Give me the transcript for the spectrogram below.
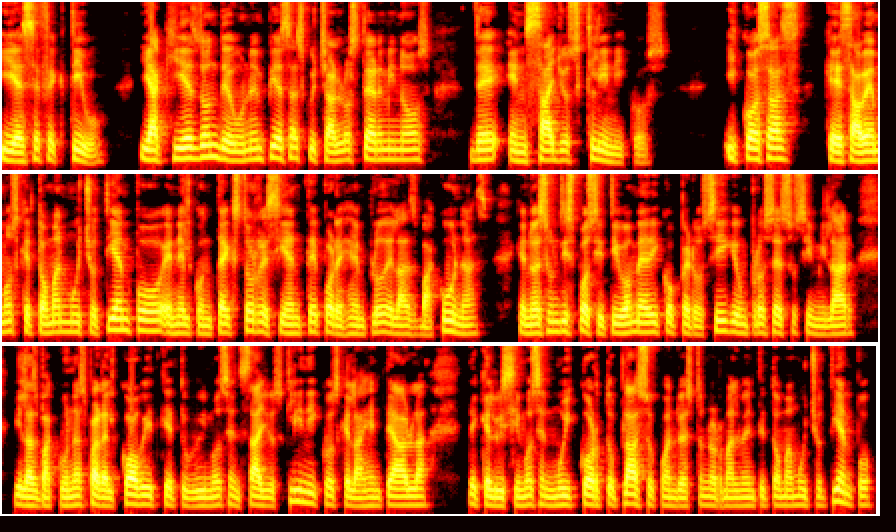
y es efectivo. Y aquí es donde uno empieza a escuchar los términos de ensayos clínicos y cosas que sabemos que toman mucho tiempo en el contexto reciente, por ejemplo, de las vacunas que no es un dispositivo médico, pero sigue un proceso similar, y las vacunas para el COVID, que tuvimos ensayos clínicos, que la gente habla de que lo hicimos en muy corto plazo, cuando esto normalmente toma mucho tiempo,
